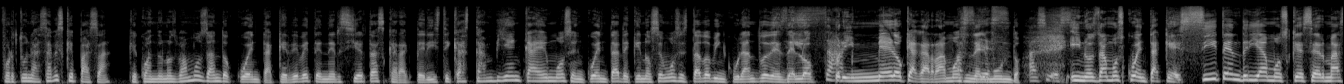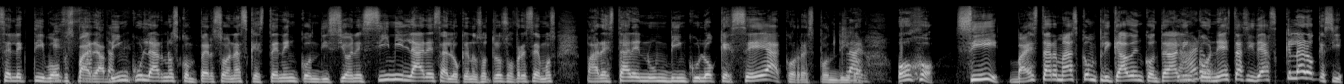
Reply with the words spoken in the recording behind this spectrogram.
Fortuna, ¿sabes qué pasa? Que cuando nos vamos dando cuenta que debe tener ciertas características, también caemos en cuenta de que nos hemos estado vinculando desde lo Exacto. primero que agarramos en el es, mundo. así es. Y nos damos cuenta que sí tendríamos que ser más selectivos para vincularnos con personas que estén en condiciones similares a lo que nosotros ofrecemos para estar en un vínculo que sea correspondido. Claro. Ojo. Sí, va a estar más complicado encontrar a alguien Claro. con estas ideas, claro que sí,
